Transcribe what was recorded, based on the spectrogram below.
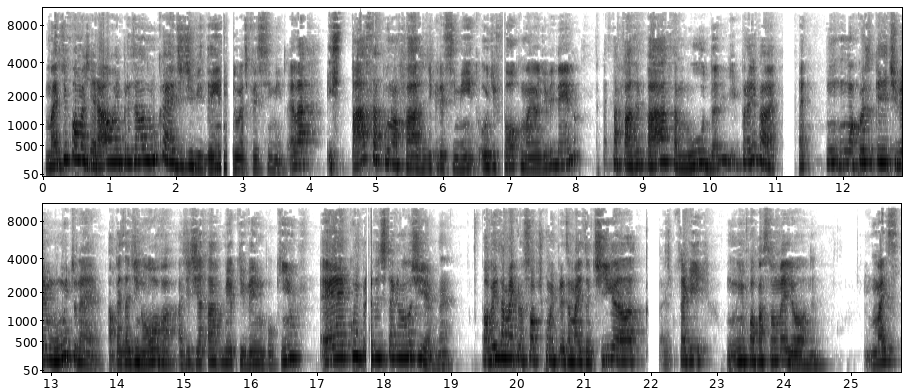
Mas de forma geral, a empresa ela nunca é de dividendo ou de crescimento. Ela passa por uma fase de crescimento ou de foco maior em dividendo, essa fase passa, muda e por aí vai. Uma coisa que a gente vê muito, né, apesar de nova, a gente já está meio que vendo um pouquinho, é com empresas de tecnologia, né? Talvez a Microsoft, como empresa mais antiga, ela consegue informação melhor, né? Mas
